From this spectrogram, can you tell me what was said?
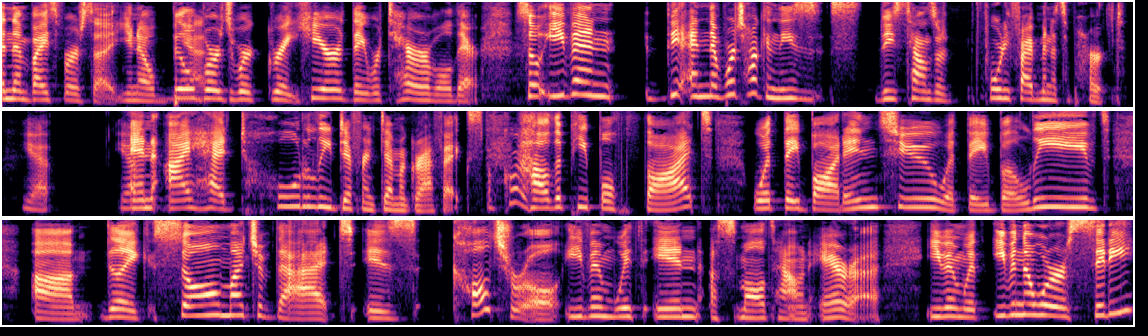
And then vice versa. You know, billboards work great here, they were terrible there. So even the, and then we're talking these these towns are 45 minutes apart. Yeah. Yep. And I had totally different demographics. Of course. How the people thought, what they bought into, what they believed. Um, like so much of that is cultural, even within a small town era. Even with even though we're a city,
